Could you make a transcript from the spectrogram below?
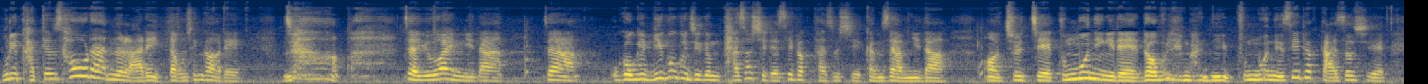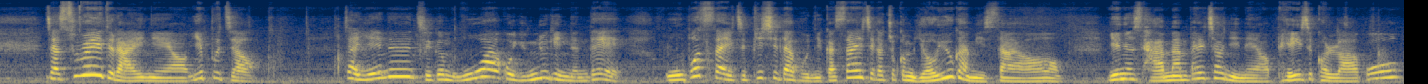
우리 같은 서울 하늘 아래 있다고 생각을 해. 자, 자 요아입니다. 자 거기 미국은 지금 5시래 새벽 5시 감사합니다. 어 줄제 굿모닝이래 러블리마님 굿모닝 새벽 5시에 자 스웨이드 라인이에요. 예쁘죠? 자 얘는 지금 5하고 66이 있는데 오버사이즈 핏이다 보니까 사이즈가 조금 여유감이 있어요. 얘는 48,000이네요. 베이지 컬러하고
